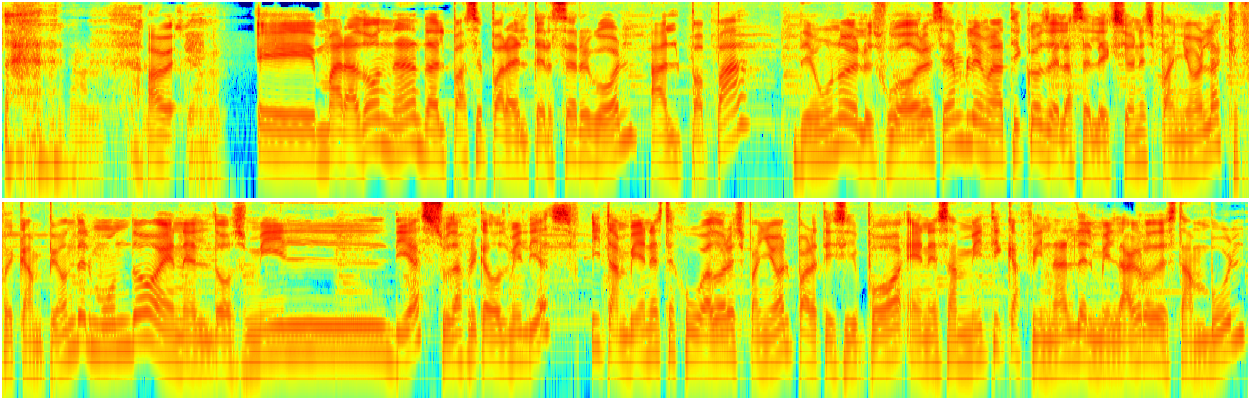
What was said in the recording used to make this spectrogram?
A ver, eh, Maradona da el pase para el tercer gol al papá de uno de los jugadores emblemáticos de la selección española que fue campeón del mundo en el 2010, Sudáfrica 2010. Y también este jugador español participó en esa mítica final del Milagro de Estambul,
